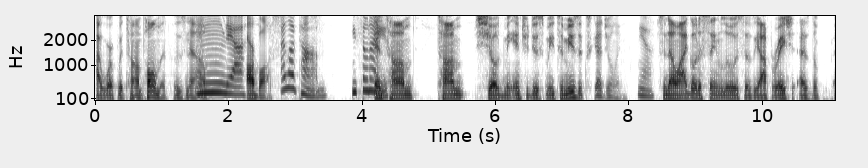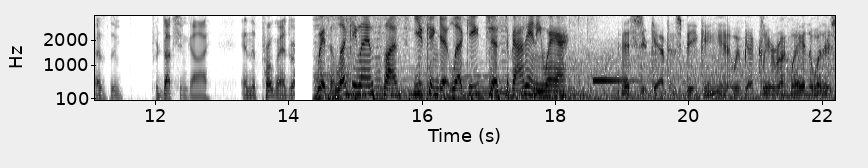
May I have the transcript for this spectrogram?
I work with Tom Poleman, who's now Mm, yeah. our boss. I love Tom. He's so nice. And Tom Tom showed me, introduced me to music scheduling. Yeah. So now I go to St. Louis as the operation as the as the production guy, and the program director. With the Lucky Land slots, you can get lucky just about anywhere. This is your captain speaking. Uh, we've got clear runway and the weather's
